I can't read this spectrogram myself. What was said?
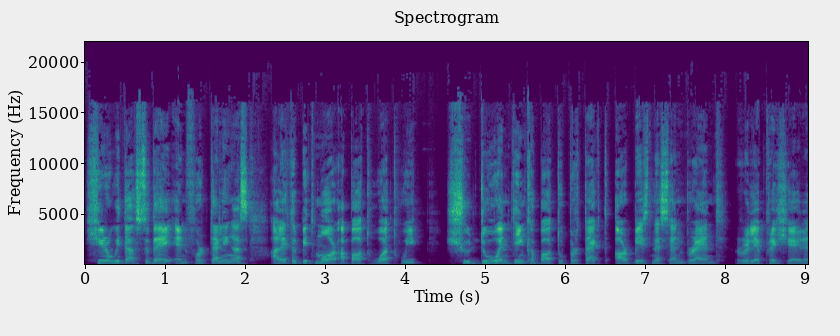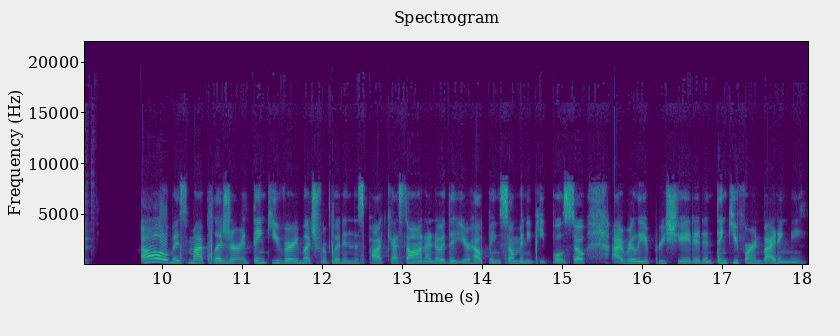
here with us today and for telling us a little bit more about what we should do and think about to protect our business and brand. Really appreciate it. Oh, it's my pleasure. And thank you very much for putting this podcast on. I know that you're helping so many people. So I really appreciate it. And thank you for inviting me.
